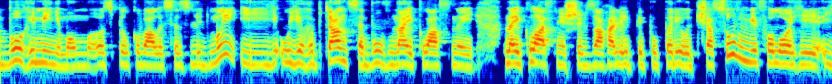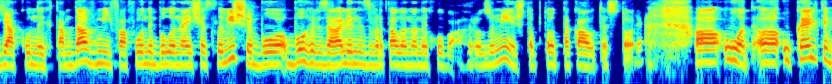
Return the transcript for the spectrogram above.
боги мінімум е, спілкувалися з людьми, і у єгиптян це був найкласний, найкласніший взагалі типу період часу в міфології, як у них там да, в міфах вони були найщасливіші, бо боги взагалі не звертали на них уваги. Розумієш? Тобто, от така от історія. От е, у кельтів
